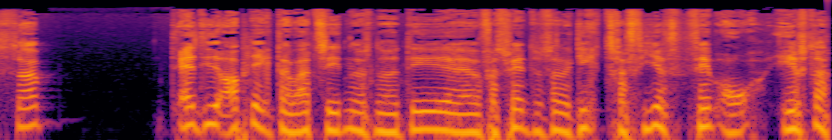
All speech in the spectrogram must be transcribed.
Så alle de oplæg, der var til den og sådan noget, det øh, forsvandt jo, så der gik 3-4-5 år efter.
